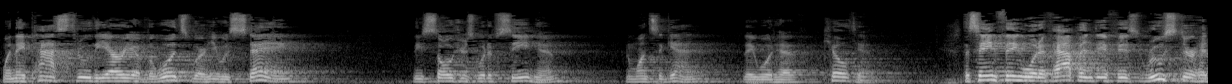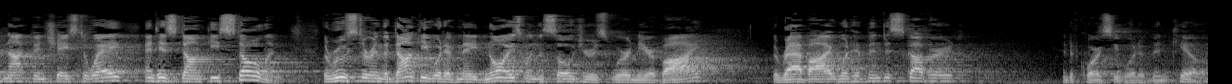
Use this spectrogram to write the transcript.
when they passed through the area of the woods where he was staying, these soldiers would have seen him, and once again, they would have killed him. The same thing would have happened if his rooster had not been chased away and his donkey stolen. The rooster and the donkey would have made noise when the soldiers were nearby. The rabbi would have been discovered, and of course, he would have been killed.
